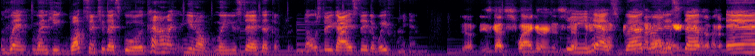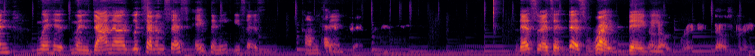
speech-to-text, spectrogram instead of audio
when when he walks into that school, kind of like you know when you said that the, those three guys stayed away from him. Yep, he's got swagger in his step He has swagger in his step, and when his, when Donna looks at him and says, "Hey, Finney," he says, "Call me Call me Finn." That's what I said. That's right, baby. that was great. That was great.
